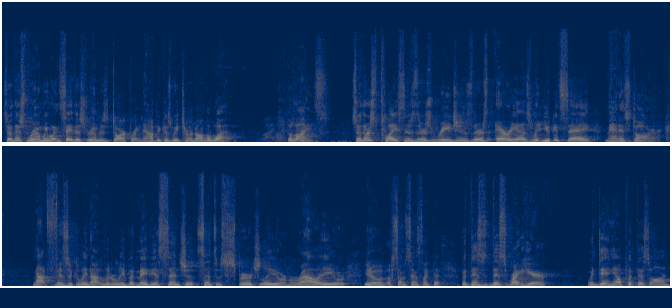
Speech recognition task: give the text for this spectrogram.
So this room, we wouldn't say this room is dark right now because we turned on the what? The lights. So there's places, there's regions, there's areas where you could say, man, it's dark. Not physically, not literally, but maybe a sense of, sense of spiritually or morality or, you know, of some sense like that. But this, this right here, when Danielle put this on,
